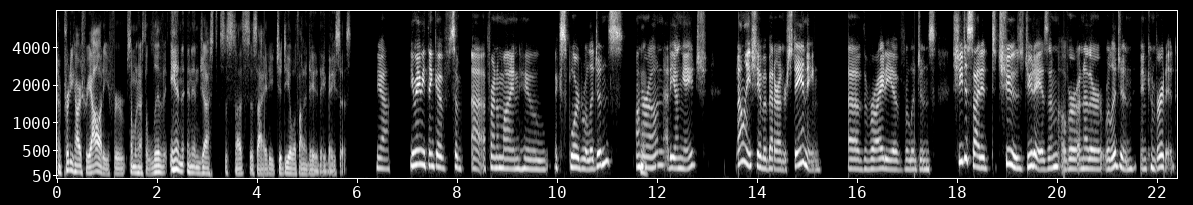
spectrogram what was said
a pretty harsh reality for someone who has to live in an unjust society to deal with on a day-to-day basis. Yeah. You made me think of some uh, a friend of mine who explored religions on hmm. her own at a young age. Not only does she have a better understanding of the variety of religions, she decided to choose Judaism over another religion and converted.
